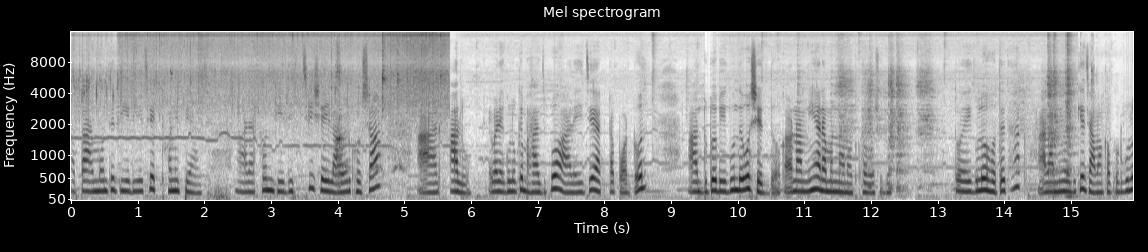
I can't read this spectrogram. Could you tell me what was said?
আর তার মধ্যে দিয়ে দিয়েছি একটুখানি পেঁয়াজ। আর এখন দিয়ে দিচ্ছি সেই লাউয়ের খোসা আর আলু। এবার এগুলোকে ভাজবো আর এই যে একটা পটল আর দুটো বেগুন দেবো সেদ্ধ, কারণ আমি আর আমার ননদ খাব শুধু। তো এইগুলো হতে থাক, আর আমি ওদিকে জামা কাপড়গুলো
